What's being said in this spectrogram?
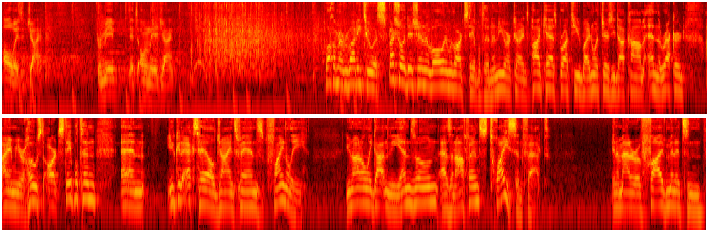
always a Giant. For me, it's only a Giant. Welcome, everybody, to a special edition of All In with Art Stapleton, a New York Giants podcast brought to you by NorthJersey.com and The Record. I am your host, Art Stapleton, and you can exhale, Giants fans. Finally, you not only got in the end zone as an offense, twice, in fact, in a matter of five minutes and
